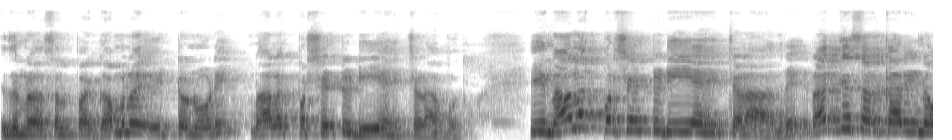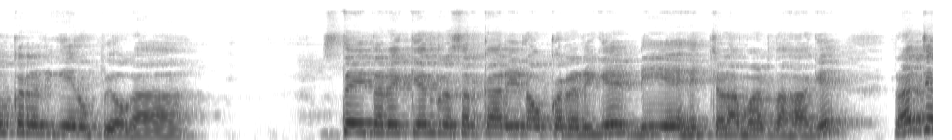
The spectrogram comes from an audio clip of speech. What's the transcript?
ಇದನ್ನು ಸ್ವಲ್ಪ ಗಮನ ಇಟ್ಟು ನೋಡಿ ನಾಲ್ಕು ಪರ್ಸೆಂಟು ಡಿ ಎ ಹೆಚ್ಚಳ ಆಗ್ಬೋದು. ಈ ನಾಲ್ಕು ಪರ್ಸೆಂಟ್ ಡಿ ಎ ಹೆಚ್ಚಳ ಆದರೆ ರಾಜ್ಯ ಸರ್ಕಾರಿ ನೌಕರರಿಗೆ ಏನು ಉಪಯೋಗ? ಸ್ನೇಹಿತರೆ, ಕೇಂದ್ರ ಸರ್ಕಾರಿ ನೌಕರರಿಗೆ ಡಿ ಎ ಹೆಚ್ಚಳ ಮಾಡಿದ ಹಾಗೆ ರಾಜ್ಯ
